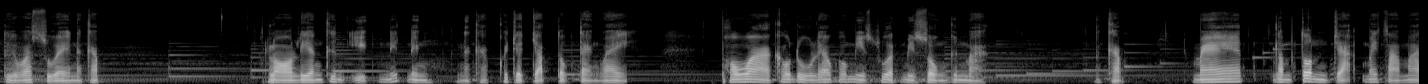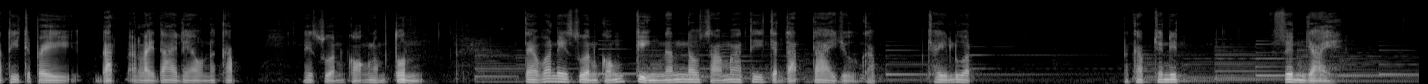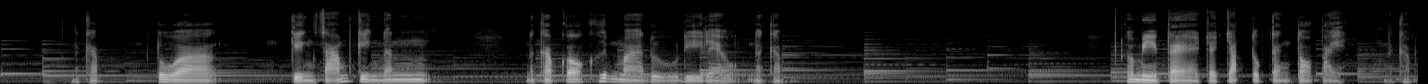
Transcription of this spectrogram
ถือว่าสวยนะครับ รอเลี้ยงขึ้นอีกนิดนึงนะครับ ก็จะจัดตกแต่งไว้ เพราะว่าเขาดูแล้วเขามีสวดมีทรงขึ้นมานะครับ แม้ลำต้นจะไม่สามารถที่จะไปดัดอะไรได้แล้วนะครับ ในส่วนของลำต้น แต่ว่าในส่วนของกิ่งนั้นเราสามารถที่จะดัดได้อยู่ครับ ใช้ลวดนะครับ ชนิดเส้นใหญ่นะครับ ตัวกิ่งสามกิ่งนั้นนะครับ ก็ขึ้นมาดูดีแล้วนะครับ ก็มีแต่จะจัดตกแต่งต่อไปนะครับ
